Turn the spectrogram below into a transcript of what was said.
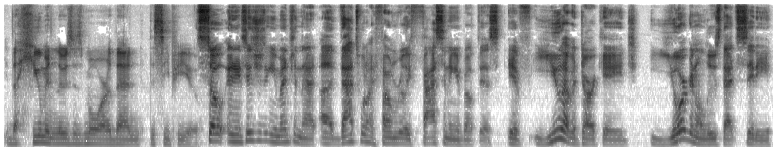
the human loses more than the CPU. So, and it's interesting you mentioned that. Uh, that's what I found really fascinating about this. If you have a dark age, you're gonna lose that city.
